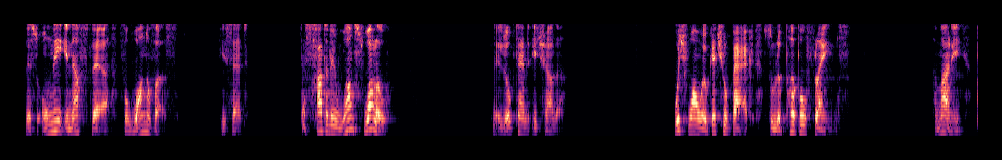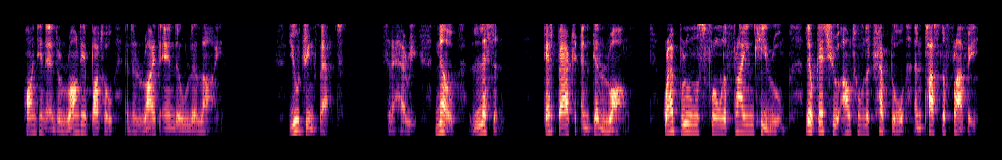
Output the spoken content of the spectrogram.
There's only enough there for one of us, he said. That's hardly one swallow. They looked at each other. Which one will get you back through the purple flames? Hermione pointed at the rounded bottle at the right end of the line. You drink that, said Harry. No, listen. Get back and get Ron. Grab brooms from the flying key room. They'll get you out of the trapdoor and past the Fluffy.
